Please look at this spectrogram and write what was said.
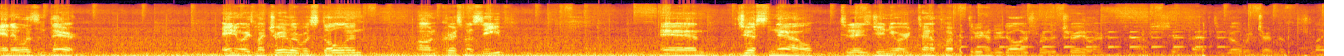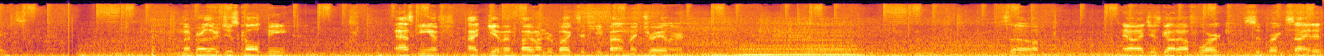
and it wasn't there. Anyways, my trailer was stolen on Christmas Eve, and just now, today's January 10th, I paid $300 for the trailer. Oh shit, I have to go return the lights. My brother just called me asking if I'd give him 500 bucks if he found my trailer. So now I just got off work, super excited.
